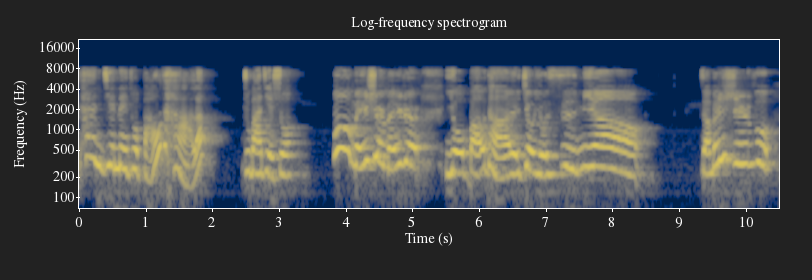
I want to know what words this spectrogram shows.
看见那座宝塔了。猪八戒说：“哦，没事没事，有宝塔就有寺庙，咱们师傅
